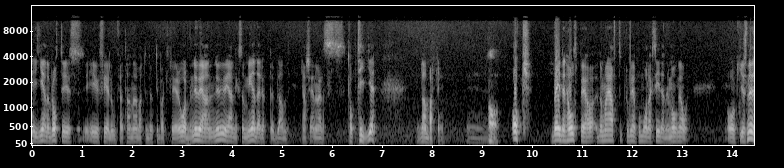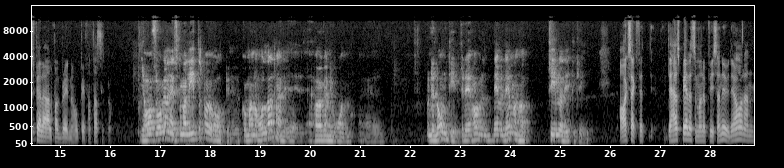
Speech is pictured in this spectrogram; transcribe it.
Genombrott är ju, är ju fel ord för att han har varit en duktig back i flera år. Men nu är han, nu är han liksom med där uppe bland kanske NHLs topp 10. Bland backen. Ja. Och Braden Holtby har, de har haft problem på målvaktssidan i många år. Och just nu spelar i alla fall Braden Holtby fantastiskt bra. Ja, frågan är, ska man lita på Holtby nu? Kommer han att hålla den här eh, höga nivån eh, under lång tid? För det, har, det är väl det man har tvivlat lite kring. Ja, exakt. För det här spelet som han uppvisar nu, det har han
